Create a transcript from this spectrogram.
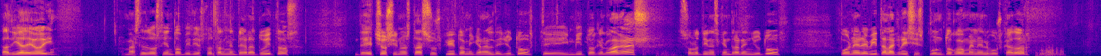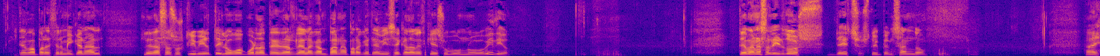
a día de hoy, más de 200 vídeos totalmente gratuitos, de hecho, si no estás suscrito a mi canal de YouTube, te invito a que lo hagas. Solo tienes que entrar en YouTube, poner evitalacrisis.com en el buscador. Te va a aparecer mi canal, le das a suscribirte y luego acuérdate de darle a la campana para que te avise cada vez que subo un nuevo vídeo. Te van a salir dos, de hecho, estoy pensando. Ay,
